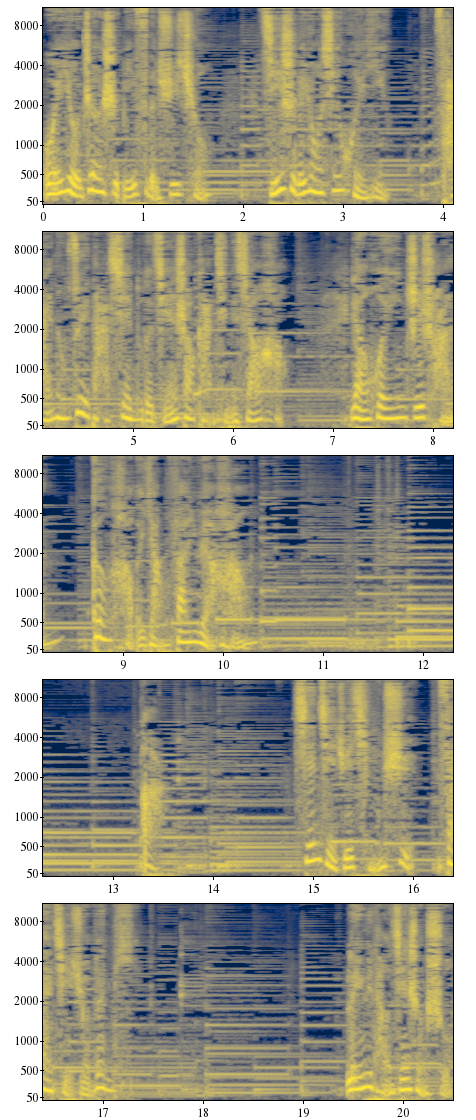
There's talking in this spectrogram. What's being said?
唯有正视彼此的需求。及时的用心回应，才能最大限度的减少感情的消耗，让婚姻之船更好的扬帆远航。先解决情绪，再解决问题。林语堂先生说：“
